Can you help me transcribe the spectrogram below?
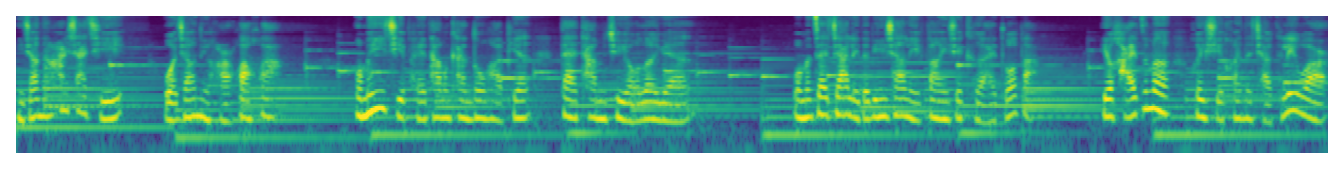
你教男孩下棋，我教女孩画画，我们一起陪他们看动画片，带他们去游乐园。我们在家里的冰箱里放一些可爱多吧，有孩子们会喜欢的巧克力味儿，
